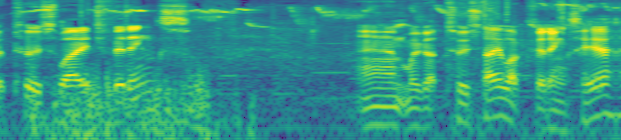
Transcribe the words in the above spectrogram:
We've got two swage fittings and we've got two Sta-Lok fittings here.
